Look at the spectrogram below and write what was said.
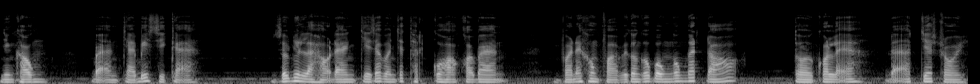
Nhưng không, bạn chả biết gì cả. Giống như là họ đang che giấu bản chất thật của họ khỏi bạn. Và nếu không phải với con gấu bông ngốc nghếch đó, tôi có lẽ đã chết rồi.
